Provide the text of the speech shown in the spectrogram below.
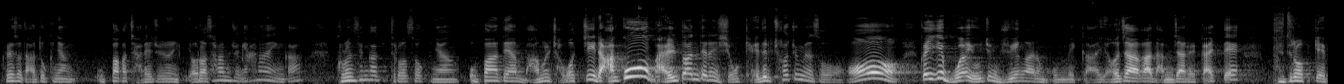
그래서 나도 그냥 오빠가 잘해주는 여러 사람 중에 하나인가? 그런 생각이 들어서 그냥 오빠에 대한 마음을 접었지라고 말도 안 되는 식으로 개들 쳐주면서. 어 그러니까 이게 뭐야? 요즘 유행하는 뭡니까. 여자가 남자를 깔 때 부드럽게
